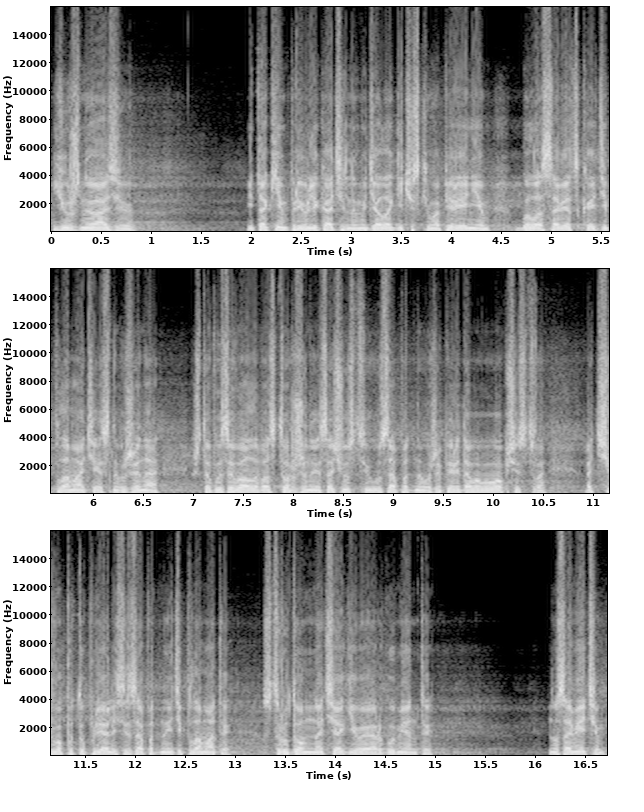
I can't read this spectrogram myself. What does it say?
Южную Азию. И таким привлекательным идеологическим оперением была советская дипломатия снабжена, что вызывало восторженное сочувствие у западного же передового общества, от чего потуплялись и западные дипломаты, с трудом натягивая аргументы. Но заметим,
